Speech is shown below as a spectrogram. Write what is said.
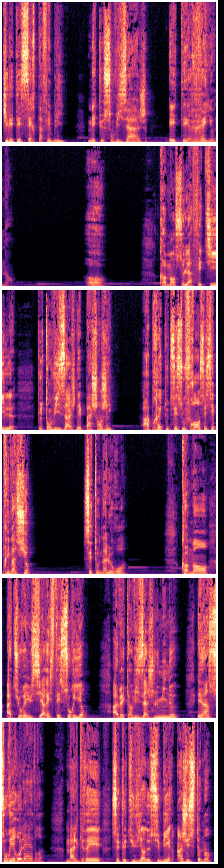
qu'il était certes affaibli, mais que son visage était rayonnant. Oh. Comment cela fait-il que ton visage n'ait pas changé? Après toutes ces souffrances et ces privations? s'étonna le roi. Comment as-tu réussi à rester souriant, avec un visage lumineux et un sourire aux lèvres, malgré ce que tu viens de subir injustement?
